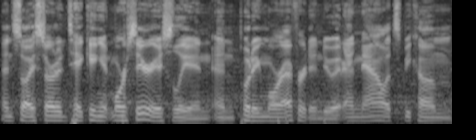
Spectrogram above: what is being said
and so I started taking it more seriously and, and putting more effort into it, and now it's become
